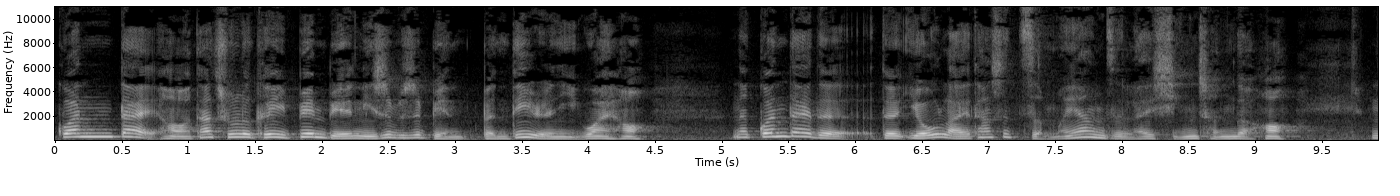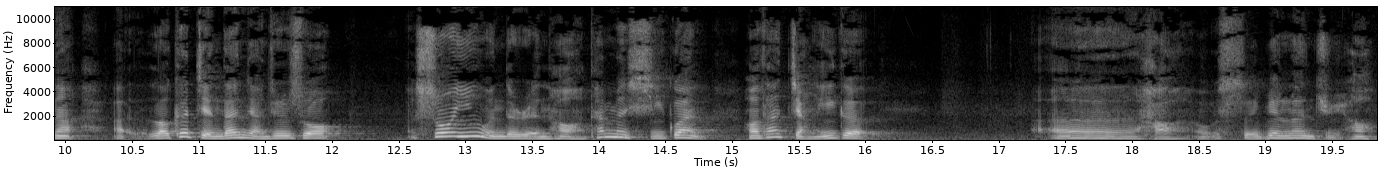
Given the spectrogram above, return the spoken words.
官代哈，它除了可以辨别你是不是本本地人以外哈，那官代的的由来它是怎么样子来形成的哈？那啊，老客简单讲就是说，说英文的人哈，他们习惯好，他讲一个，呃，好，我随便乱举哈。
